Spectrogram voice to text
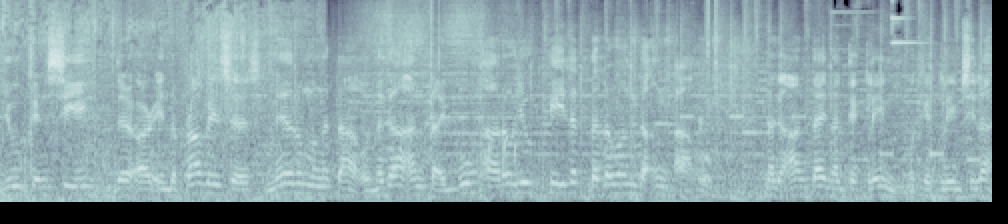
You can see there are in the provinces, merong mga tao nag-aantay buong araw yung pilat dalawang daang tao. Nag-aantay, nagka-claim, magka-claim sila.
